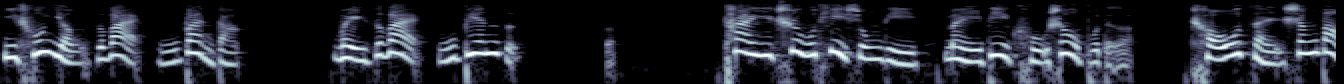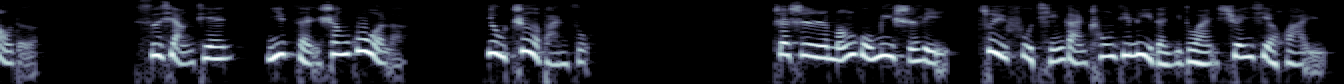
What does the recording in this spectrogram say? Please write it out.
你除影子外无半当，尾子外无鞭子。太乙赤无替兄弟，美帝苦受不得，仇怎生报得？思想间，你怎生过了，又这般做？这是蒙古秘史里最富情感冲击力的一段宣泄话语。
